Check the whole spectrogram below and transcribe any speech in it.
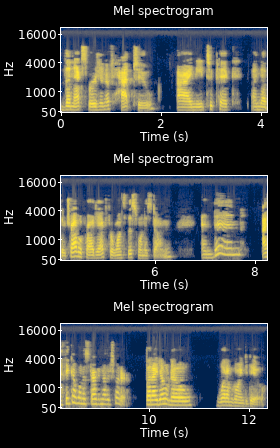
the next version of Hat 2. I need to pick another travel project for once this one is done. And then I think I want to start another sweater, but I don't know what I'm going to do.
